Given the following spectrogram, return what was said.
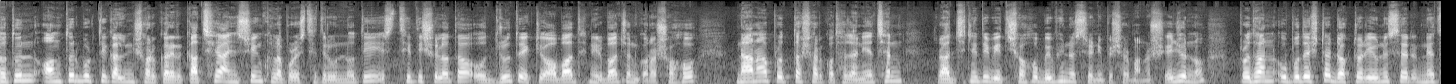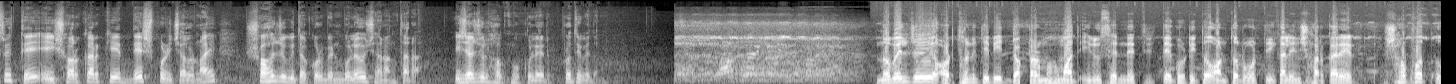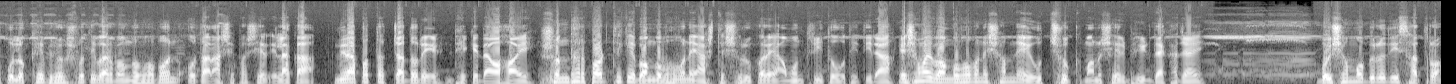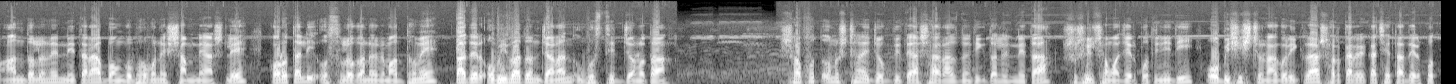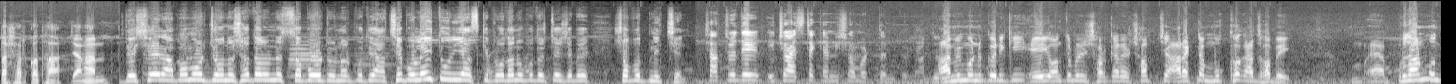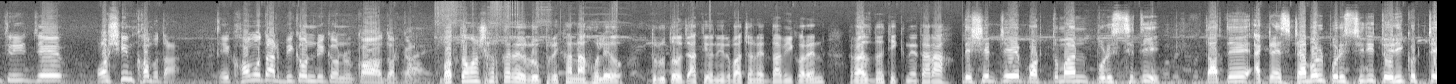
নতুন অন্তর্বর্তীকালীন সরকারের কাছে আইনশৃঙ্খলা পরিস্থিতির উন্নতি, স্থিতিশীলতা ও দ্রুত একটি অবাধ নির্বাচন করা সহ নানা প্রত্যাশার কথা জানিয়েছেন রাজনীতিবিদ সহ বিভিন্ন শ্রেণি পেশার মানুষ। এজন্য প্রধান উপদেষ্টা ডক্টর ইউনুসের নেতৃত্বে এই সরকারকে দেশ পরিচালনায় সহযোগিতা করবেন বলেও জানান তারা। ইজাজুল হক মুকুলের প্রতিবেদন। নোবেলজয়ী অর্থনীতিবিদ ডক্টর মোহাম্মদ ইনুসের নেতৃত্বে গঠিত অন্তর্বর্তীকালীন সরকারের শপথ উপলক্ষে বৃহস্পতিবার বঙ্গভবন ও তার আশেপাশের এলাকা নিরাপত্তার চাদরে ঢেকে দেওয়া হয়। সন্ধ্যার পর থেকে বঙ্গভবনে আসতে শুরু করে আমন্ত্রিত অতিথিরা। এ সময় বঙ্গভবনের সামনে উৎসুক মানুষের ভিড় দেখা যায়। বৈষম্য বিরোধী ছাত্র আন্দোলনের নেতারা বঙ্গভবনের সামনে আসলে করতালি ও স্লোগানের মাধ্যমে তাদের অভিবাদন জানান উপস্থিত জনতা। শপথ অনুষ্ঠানে যোগ দিতে আসা রাজনৈতিক দলের নেতা সুশীল সমাজের প্রতিনিধি ও বিশিষ্ট নাগরিকরা সরকারের কাছে তাদের প্রত্যাশার কথা জানান। দেশের আপামর জনসাধারণের সাপোর্ট ওনার প্রতি আছে বলেই তো উনি আজকে প্রধান উপদেষ্টা হিসেবে শপথ নিচ্ছেন। ছাত্রদের এই চয়েসটাকে আমি সমর্থন করি। আমি মনে করি কি এই অন্তর্বর্তী সরকারের সবচেয়ে আরেকটা মুখ্য কাজ হবে প্রধানমন্ত্রীর যে অসীম ক্ষমতা এই ক্ষমতার বিকনরিকন করা দরকার। বর্তমান সরকারের রূপরেখা না হলেও দ্রুত জাতীয় নির্বাচনের দাবি করেন রাজনৈতিক নেতারা। দেশের যে বর্তমান পরিস্থিতি তাতে একটা স্টেবল পরিস্থিতি তৈরি করতে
